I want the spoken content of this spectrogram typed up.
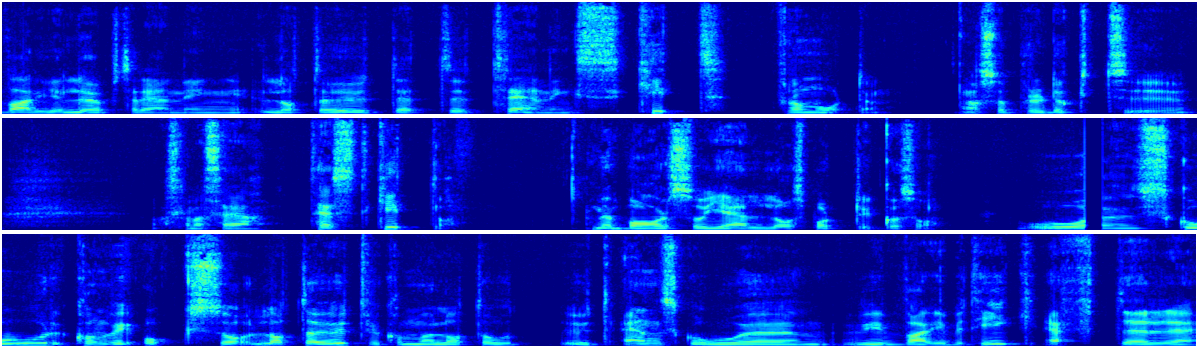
varje löpträning lotta ut ett eh, träningskit från Mårten. Alltså produkt, vad ska man säga, testkit då. Med bars och gel och sportdryck och så. Och eh, skor kommer vi också lotta ut. Vi kommer att lotta ut en sko eh, vid varje butik efter eh,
